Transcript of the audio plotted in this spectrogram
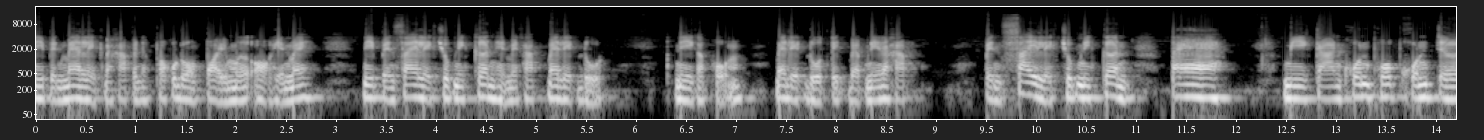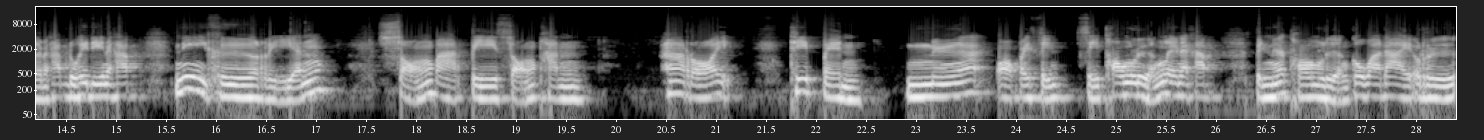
นี่เป็นแม่เหล็กนะครับเป็นพอครูโด่งปล่อยมือออกเห็นไหมนี่เป็นไส้เหล็กชุบนิกเกิลเห็นไหมครับ แม่เหล็กดูดนี่ครับผม แม่เหล็กดูดติดแบบนี้นะครับ เป็นไส้เหล็กชุบนิกเกิลแต่มีการค้นพบค้นเจอนะครับ ดูให้ดีนะครับ นี่คือเหรียญ2บาทปี 2,500 ที่เป็นเนื้อออกไปสีสีทองเหลืองเลยนะครับ เป็นเนื้อทองเหลืองก็ว่าได้ หรือ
